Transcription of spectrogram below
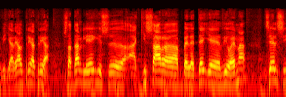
Βιγιαρεάλ 3-3. Σταντάρ Λιέγης ε, Ακισάρ ε, Μπελεντέγε 2-1. Τσέλσι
